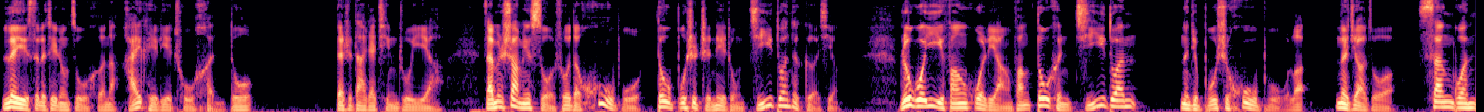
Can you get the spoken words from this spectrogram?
类似的这种组合呢，还可以列出很多。但是大家请注意啊，咱们上面所说的互补，都不是指那种极端的个性。如果一方或两方都很极端，那就不是互补了，那叫做三观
